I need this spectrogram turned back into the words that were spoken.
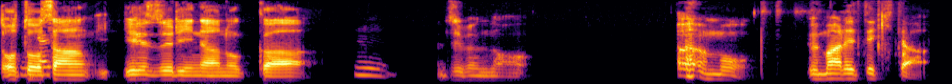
お父さん譲りなのか、うん。自分の、あもう、生まれてきた、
